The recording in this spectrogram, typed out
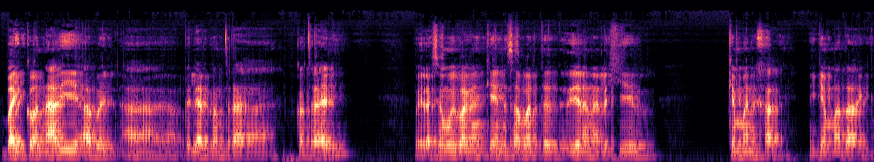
vais con Abby a, pe- a pelear contra, contra Ellie, hubiera sido muy bacán que en esa parte te dieran a elegir quién manejaba y quién mataba a quién.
